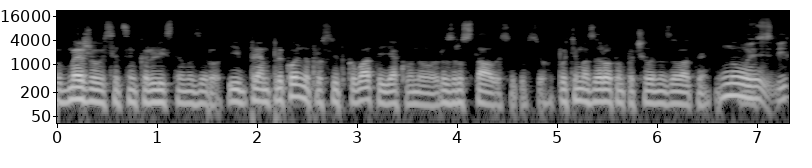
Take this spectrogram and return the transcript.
Обмежувався цим королівством Азерот. І прям прикольно прослідкувати, як воно розросталося до всього. Потім Азеротом почали називати. Ну, світ.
